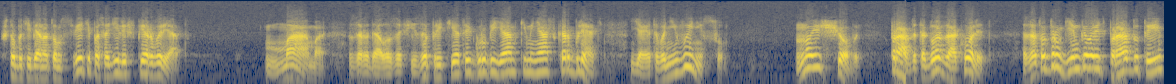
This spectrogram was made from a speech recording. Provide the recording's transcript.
чтобы тебя на том свете посадили в первый ряд». «Мама», — зарыдала Зофи, — «запрети этой грубиянке меня оскорблять. Я этого не вынесу». «Ну еще бы! Правда-то глаза колет. Зато другим говорить правду ты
